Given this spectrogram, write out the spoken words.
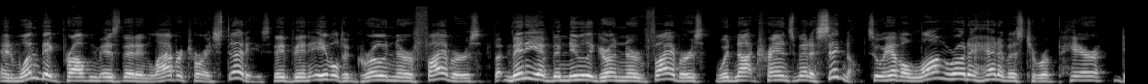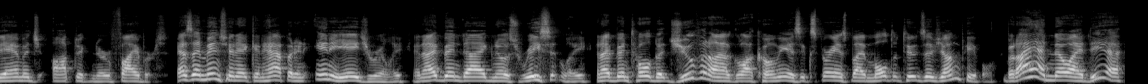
And one big problem is that in laboratory studies, they've been able to grow nerve fibers, but many of the newly grown nerve fibers would not transmit a signal. So we have a long road ahead of us to repair damaged optic nerve fibers. As I mentioned, it can happen at any age really, and I've been diagnosed recently, and I've been told that juvenile glaucoma is experienced by multitudes of young people. But I had no idea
